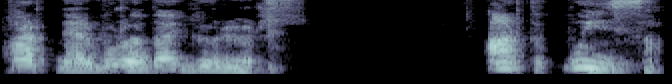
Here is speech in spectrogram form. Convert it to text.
partner burada görüyoruz. Artık bu insan,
